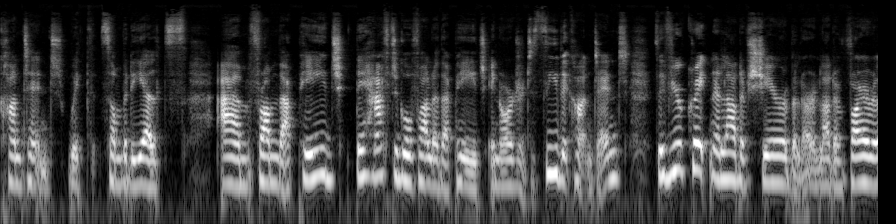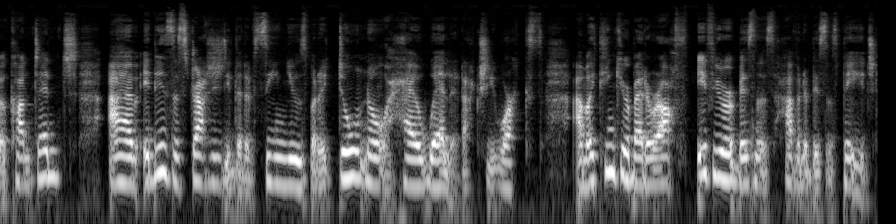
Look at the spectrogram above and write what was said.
content with somebody else um, from that page, they have to go follow that page in order to see the content. So if you're creating a lot of shareable or a lot of viral content, um, it is a strategy that I've seen used, but I don't know how well it actually works. Um, I think you're better off if you're a business having a business page.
